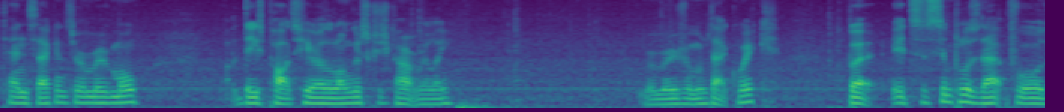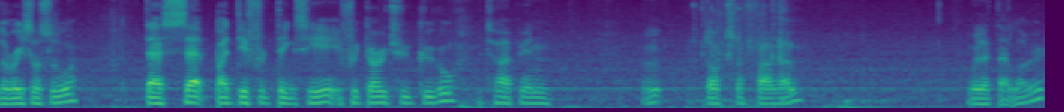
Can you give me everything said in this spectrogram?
ten seconds to remove them all. These parts here are the longest because you can't really remove them that quick. But it's as simple as that for the resource lua. They're set by different things here. If we go to Google, type in Dockstar FiveM, we let that load.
